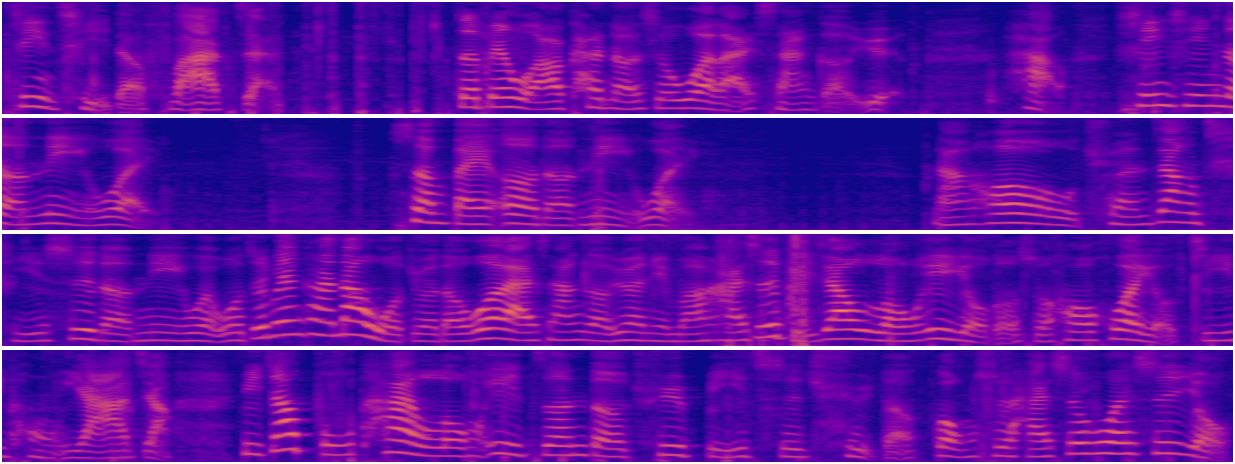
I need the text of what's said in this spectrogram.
近期的发展。这边我要看的是未来三个月。好，星星的逆位，圣杯二的逆位，然后权杖骑士的逆位。我这边看到，我觉得未来三个月你们还是比较容易，有的时候会有鸡同鸭讲，比较不太容易真的去彼此取得共识，还是会是有。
